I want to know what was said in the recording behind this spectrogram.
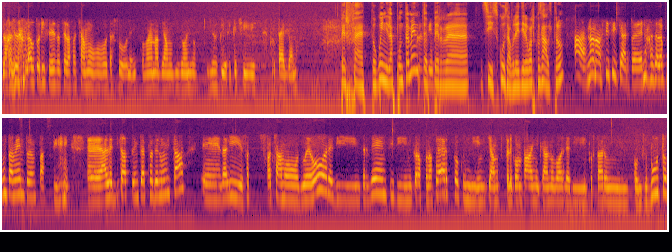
la, la, l'autodifesa ce la facciamo da sole insomma non abbiamo bisogno di sbirri che ci proteggano perfetto quindi l'appuntamento Così. è per eh, sì scusa volevi dire qualcos'altro? ah no no sì sì certo eh, no, l'appuntamento è infatti eh, alle 18 in Piazza dell'Unità e da lì fa facciamo due ore di interventi, di microfono aperto, quindi invitiamo tutte le compagne che hanno voglia di portare un contributo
